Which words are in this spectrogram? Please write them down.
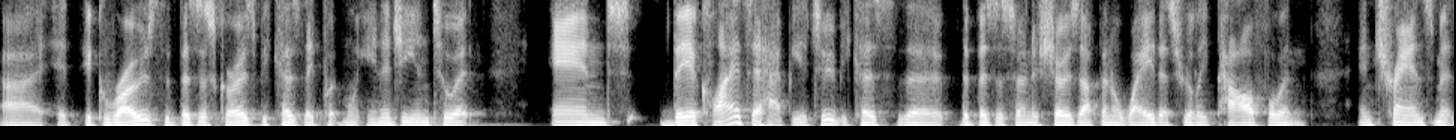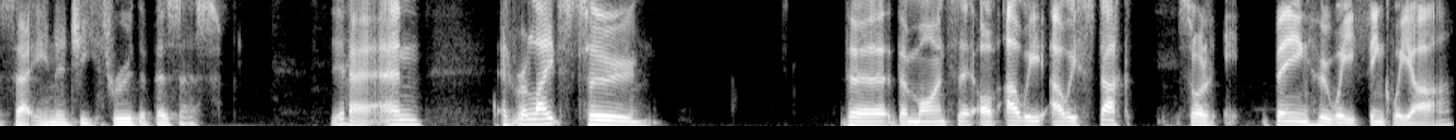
Uh, it, it grows the business grows because they put more energy into it. And their clients are happier too because the the business owner shows up in a way that's really powerful and and transmits that energy through the business. Yeah, and it relates to the the mindset of are we are we stuck sort of being who we think we are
